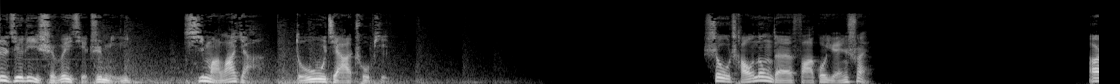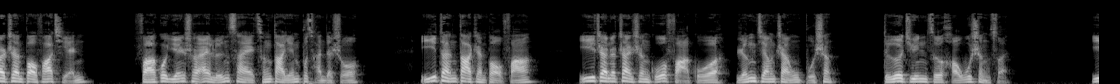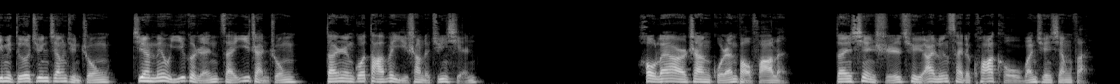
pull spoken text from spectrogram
世界历史未解之谜，喜马拉雅独家出品。受嘲弄的法国元帅。二战爆发前，法国元帅艾伦塞曾大言不惭的说：“一旦大战爆发，一战的战胜国法国仍将战无不胜，德军则毫无胜算，因为德军将军中竟然没有一个人在一战中担任过大尉以上的军衔。”后来二战果然爆发了，但现实却与艾伦塞的夸口完全相反。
